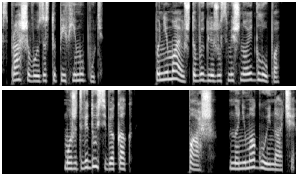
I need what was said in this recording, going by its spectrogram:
Спрашиваю, заступив ему путь. Понимаю, что выгляжу смешно и глупо. Может, веду себя как Паш, но не могу иначе.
